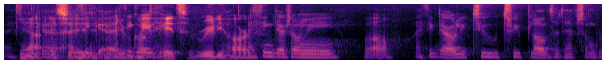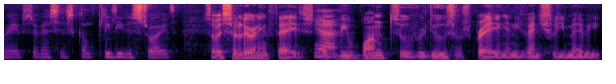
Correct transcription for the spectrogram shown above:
I think, Yeah, uh, it's I it, think, I you think got maybe- hit really hard. I think there's only well, I think there are only two, three plants that have some grapes. The rest is completely destroyed. so it's a learning phase. Yeah. That we want to reduce our spraying and eventually maybe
